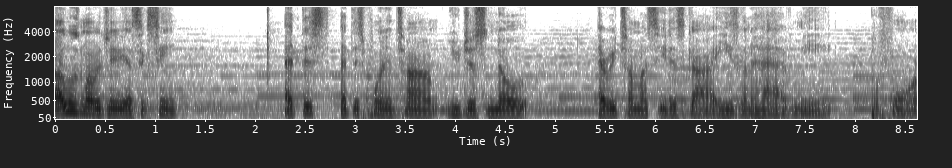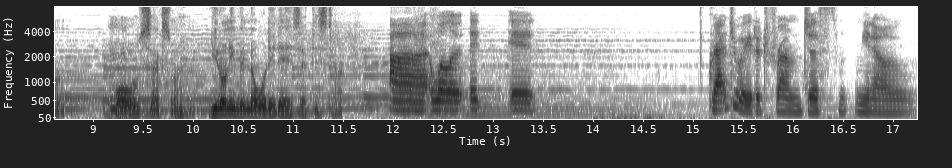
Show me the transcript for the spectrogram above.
I lose my virginity at 16. At this at this point in time, you just know every time I see this guy, he's gonna have me perform oral sex on him. You don't even know what it is at this time. Uh, well, it, it it graduated from just you know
